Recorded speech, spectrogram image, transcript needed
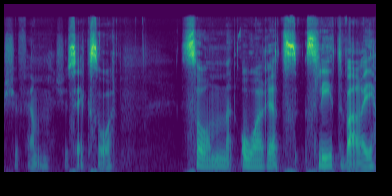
25-26 år som årets slitvarg.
